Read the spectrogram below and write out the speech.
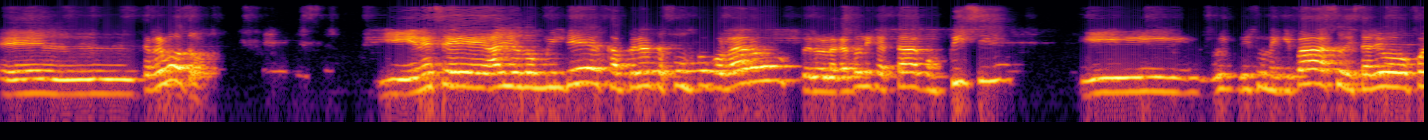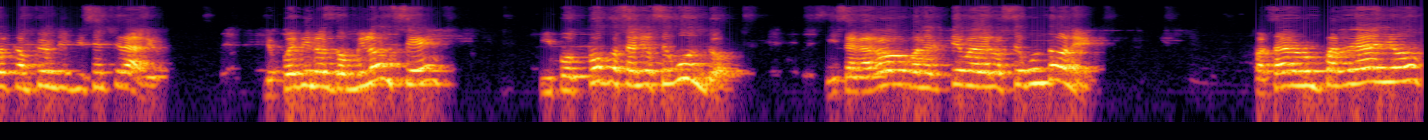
el terremoto? Y en ese año 2010 el campeonato fue un poco raro, pero la Católica estaba con Pisi y hizo un equipazo y salió, fue el campeón del bicentenario. Después vino el 2011 y por poco salió segundo. Y se agarró con el tema de los segundones. Pasaron un par de años,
